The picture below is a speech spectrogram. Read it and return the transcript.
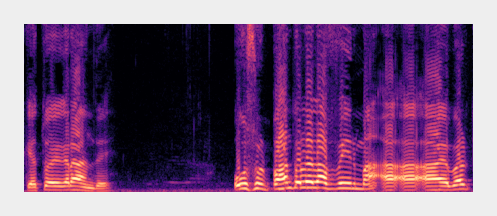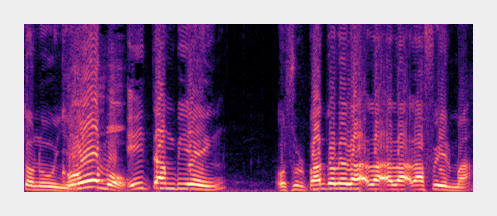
que esto es grande, usurpándole la firma a, a, a Alberto Núñez. ¿Cómo? Y también usurpándole la, la- la- la firma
